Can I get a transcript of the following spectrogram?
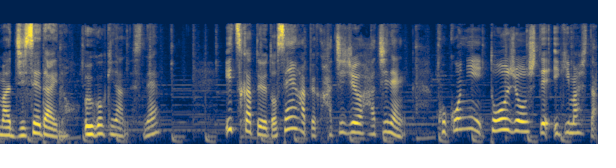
まあ、次世代の動きなんですね。いつかというと1888年ここに登場していきました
